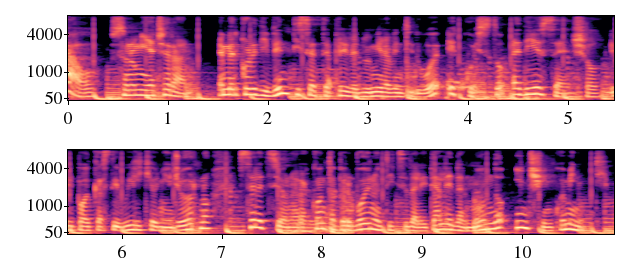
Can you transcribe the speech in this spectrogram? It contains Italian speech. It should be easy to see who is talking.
Speaker 1: Ciao, sono Mia Ceran. È mercoledì 27 aprile 2022 e questo è The Essential, il podcast di Will che ogni giorno seleziona e racconta per voi notizie dall'Italia e dal mondo in 5 minuti.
